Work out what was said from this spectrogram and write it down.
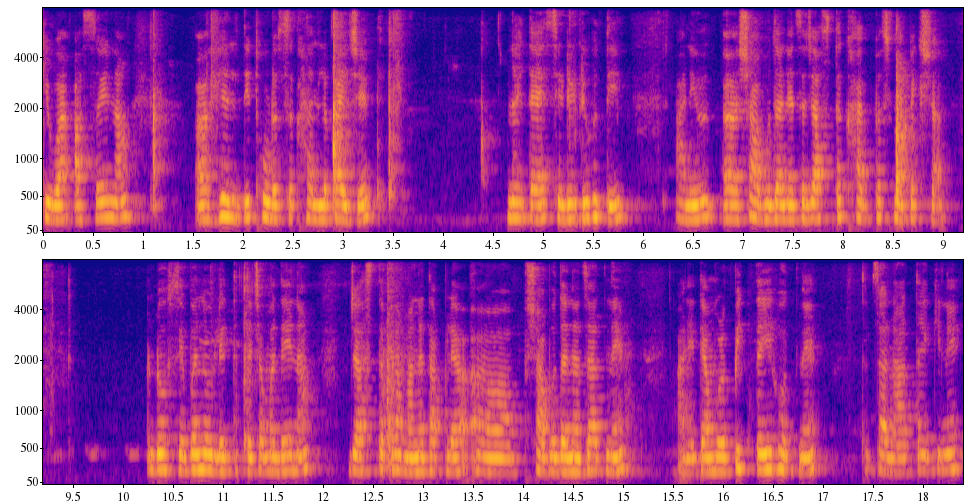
किंवा असं आहे ना हेल्दी थोडंसं खाल्लं पाहिजे. नाही तर ॲसिडिटी होती. आणि साबुदाण्याचं जास्त खात बसण्यापेक्षा डोसे बनवले तर त्याच्यामध्ये ना जास्त प्रमाणात आपल्या साबुदाणा जात नाही. आणि त्यामुळे पित्तही होत नाही. तर चला आता आहे की नाही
